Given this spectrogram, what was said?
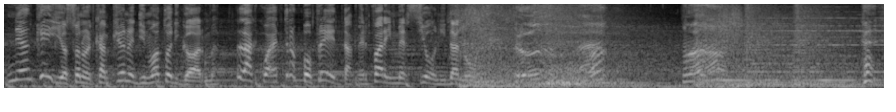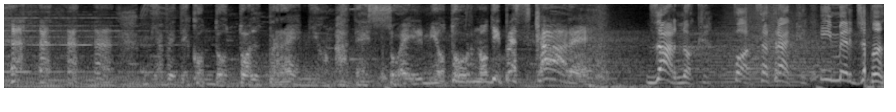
neanche io sono il campione di nuoto di Gorm. L'acqua è troppo fredda per fare immersioni da noi. Mi avete condotto al premio. Adesso è il mio turno di pescare. Zarnok, forza Trek, immergiamo.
